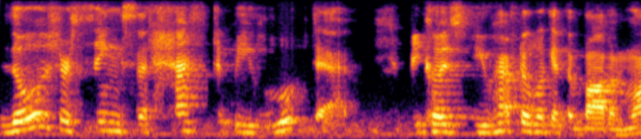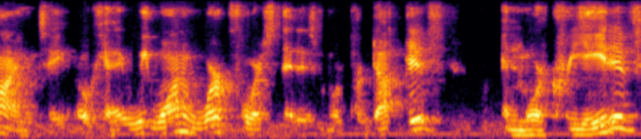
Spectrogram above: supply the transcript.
those are things that have to be looked at because you have to look at the bottom line and say, okay, we want a workforce that is more productive and more creative,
